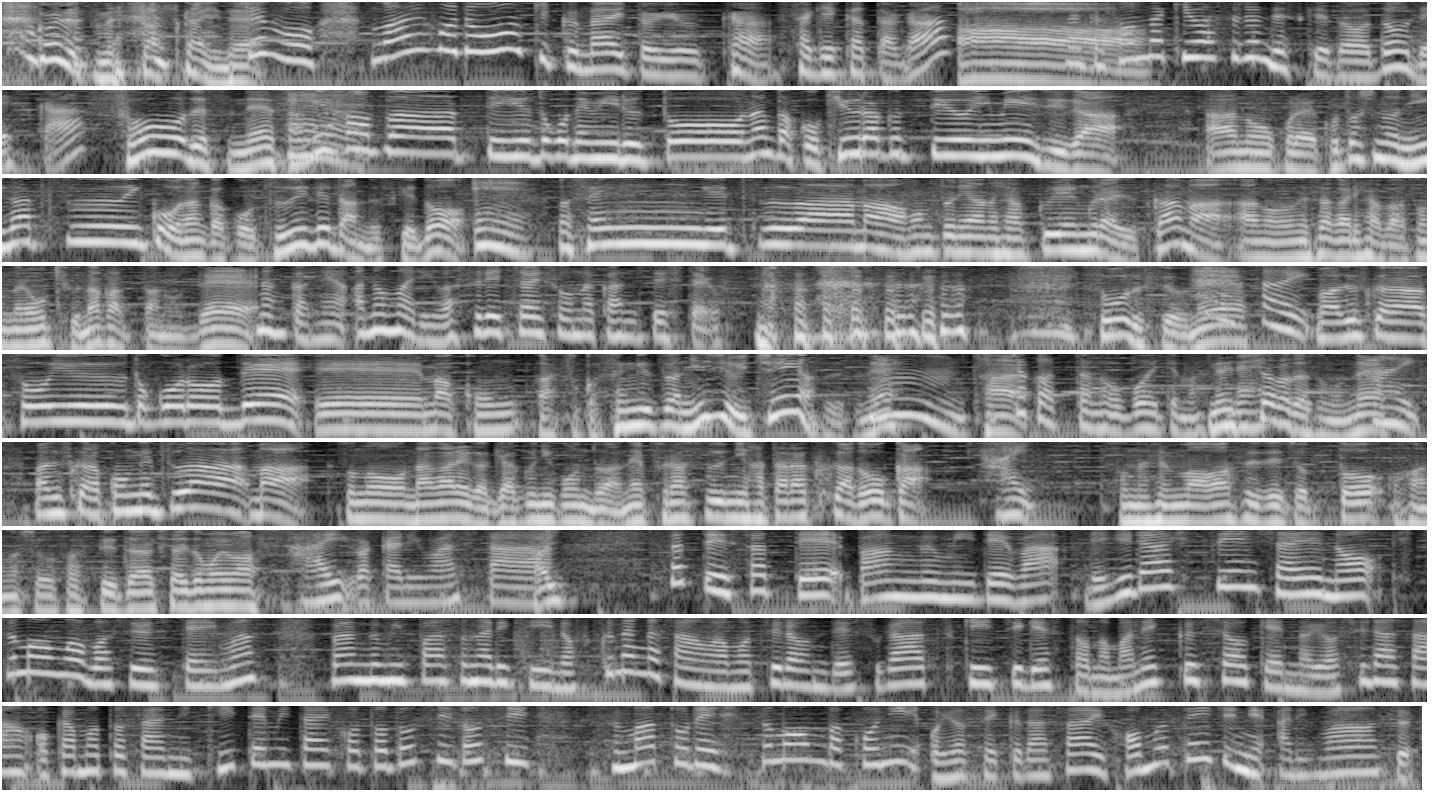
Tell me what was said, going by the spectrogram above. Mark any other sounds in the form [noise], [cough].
しつこいですね。確かにね。でも前ほど大きくないというか下げ方が。なんかそんな気はするんですけどどうですか？そうですね。下げ幅っていうところで見ると、えー、なんかこう急落っていうイメージがあのこれ今年の2月以降なんかこう続いてたんですけど、ええ、まあ、先月はまあ本当にあの100円ぐらいですか、まあ、あの値下がり幅はそんなに大きくなかったので。なんかねアノマリ忘れちゃいそうな感じでしたよ。[laughs] そうですよね、はい、まあ、ですからそういうところで、えーまあ、今あそっか先月は21円安ですね、うん、ちっちゃかったの覚えてますね、はい、ねちっちゃかったですもんね、はい、まあ、ですから今月は、まあ、その流れが逆に今度はねプラスに働くかどうか。はいその辺も合わせてちょっとお話をさせていただきたいと思います。はいわかりました、はい、さてさて番組ではレギュラー出演者への質問を募集しています。番組パーソナリティの福永さんはもちろんですが月1ゲストのマネックス証券の吉田さん岡本さんに聞いてみたいことどしどしスマトレ質問箱にお寄せください。ホームページにあります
